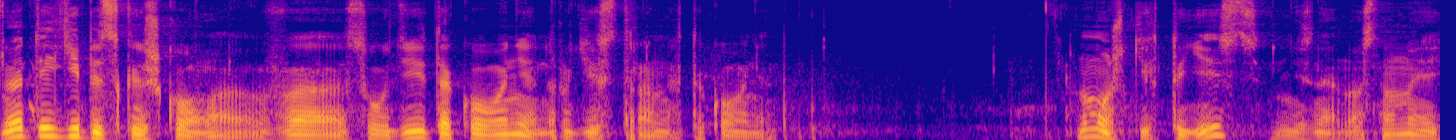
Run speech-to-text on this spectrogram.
Но это египетская школа. В Саудии такого нет, в других странах такого нет. Ну, может, каких-то есть, не знаю, но основные,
